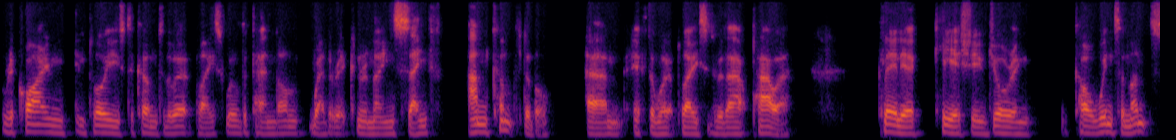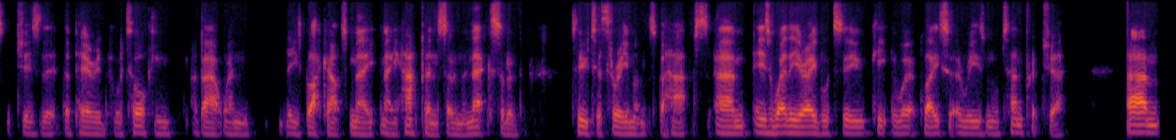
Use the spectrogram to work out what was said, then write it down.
requiring employees to come to the workplace will depend on whether it can remain safe and comfortable um, if the workplace is without power. Clearly, a key issue during cold winter months, which is the, the period that we're talking about when these blackouts may may happen. So in the next sort of two to three months perhaps, um, is whether you're able to keep the workplace at a reasonable temperature. Um,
